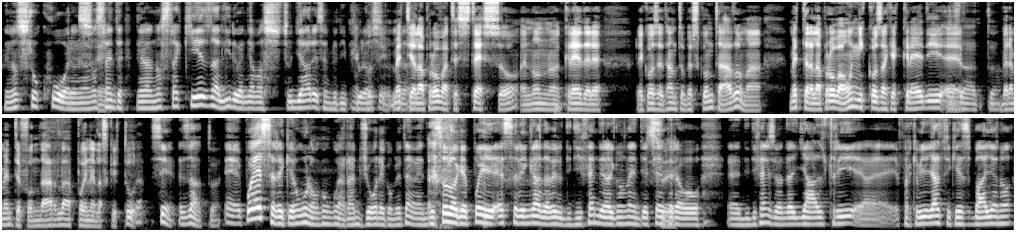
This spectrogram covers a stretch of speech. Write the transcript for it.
nel nostro cuore, nella nostra mente, nella nostra chiesa, lì dove andiamo a studiare sempre di più. Così, la, metti alla prova te stesso e non credere le cose tanto per scontato, ma mettere alla prova ogni cosa che credi e esatto. veramente fondarla poi nella scrittura. Sì, esatto. E può essere che uno comunque ha ragione completamente, solo che poi essere in grado davvero di difendere argomenti, eccetera, sì. o eh, di difendersi dagli altri eh, far capire agli altri che sbagliano,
